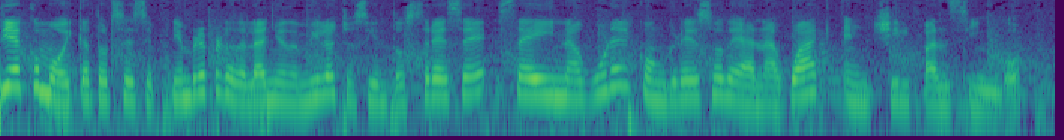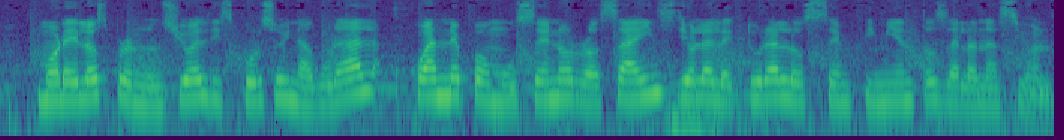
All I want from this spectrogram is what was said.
Un día como hoy, 14 de septiembre, pero del año de 1813, se inaugura el Congreso de Anahuac en Chilpancingo. Morelos pronunció el discurso inaugural, Juan Nepomuceno Rosains dio la lectura a los sentimientos de la nación.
